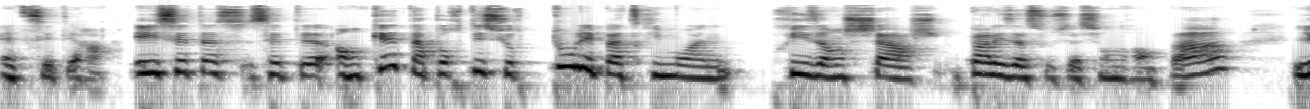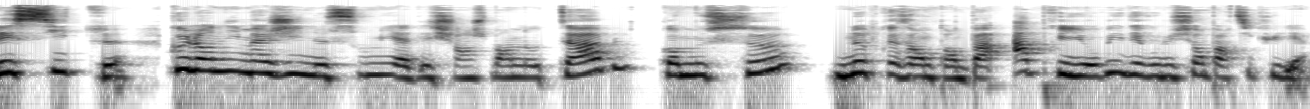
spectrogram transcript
etc. Et cette, cette enquête a porté sur tous les patrimoines pris en charge par les associations de remparts, les sites que l'on imagine soumis à des changements notables, comme ceux ne présentant pas a priori d'évolution particulière.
